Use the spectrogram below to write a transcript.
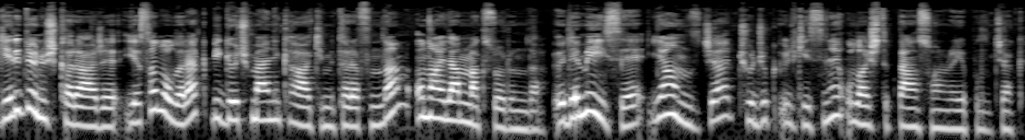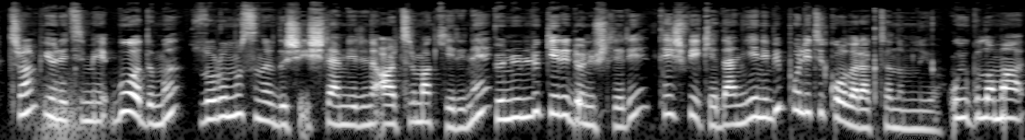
Geri dönüş kararı yasal olarak bir göçmenlik hakimi tarafından onaylanmak zorunda. Ödeme ise yalnızca çocuk ülkesine ulaştıktan sonra yapılacak. Trump yönetimi bu adımı zorunlu sınır dışı işlemlerini artırmak yerine gönüllü geri dönüşleri teşvik eden yeni bir politika olarak tanımlıyor. Uygulama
